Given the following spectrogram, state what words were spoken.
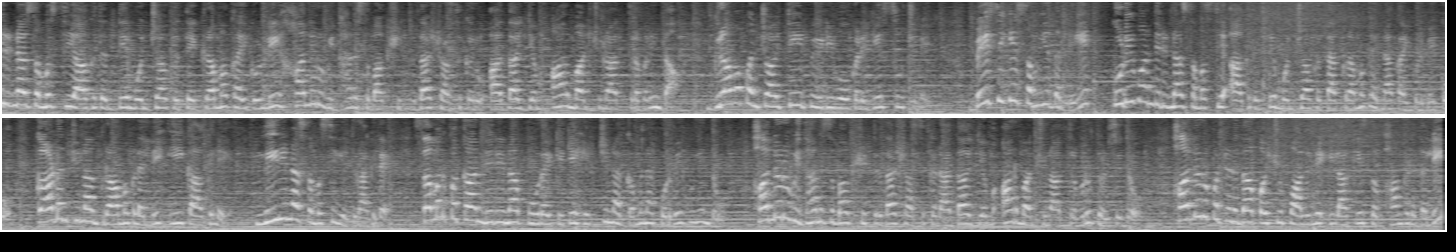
ನೀರಿನ ಸಮಸ್ಯೆ ಆಗದಂತೆ ಮುಂಜಾಗ್ರತೆ ಕ್ರಮ ಕೈಗೊಳ್ಳಿ ಹನೂರು ವಿಧಾನಸಭಾ ಕ್ಷೇತ್ರದ ಶಾಸಕರು ಆದ ಎಂಆರ್ ಮಂಜುನಾಥ್ ರವರಿಂದ ಗ್ರಾಮ ಪಂಚಾಯಿತಿ ಪಿಡಿಒಗಳಿಗೆ ಸೂಚನೆ. ಬೇಸಿಗೆ ಸಮಯದಲ್ಲಿ ಕುಡಿಯುವ ನೀರಿನ ಸಮಸ್ಯೆ ಆಗದಂತೆ ಮುಂಜಾಗ್ರತಾ ಕ್ರಮಗಳನ್ನು ಕೈಗೊಳ್ಳಬೇಕು. ಕಾಡಂಚಿನ ಗ್ರಾಮಗಳಲ್ಲಿ ಈಗಾಗಲೇ ನೀರಿನ ಸಮಸ್ಯೆ ಎದುರಾಗಿದೆ. ಸಮರ್ಪಕ ನೀರಿನ ಪೂರೈಕೆಗೆ ಹೆಚ್ಚಿನ ಗಮನ ಕೊಡಬೇಕು ಎಂದು ಹನೂರು ವಿಧಾನಸಭಾ ಕ್ಷೇತ್ರದ ಶಾಸಕರಾದ ಎಂಆರ್ ಮಂಜುನಾಥ್ ರವರು ತಿಳಿಸಿದರು. ಹನೂರು ಪಟ್ಟಣದ ಪಶುಪಾಲನೆ ಇಲಾಖೆ ಸಭಾಂಗಣದಲ್ಲಿ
